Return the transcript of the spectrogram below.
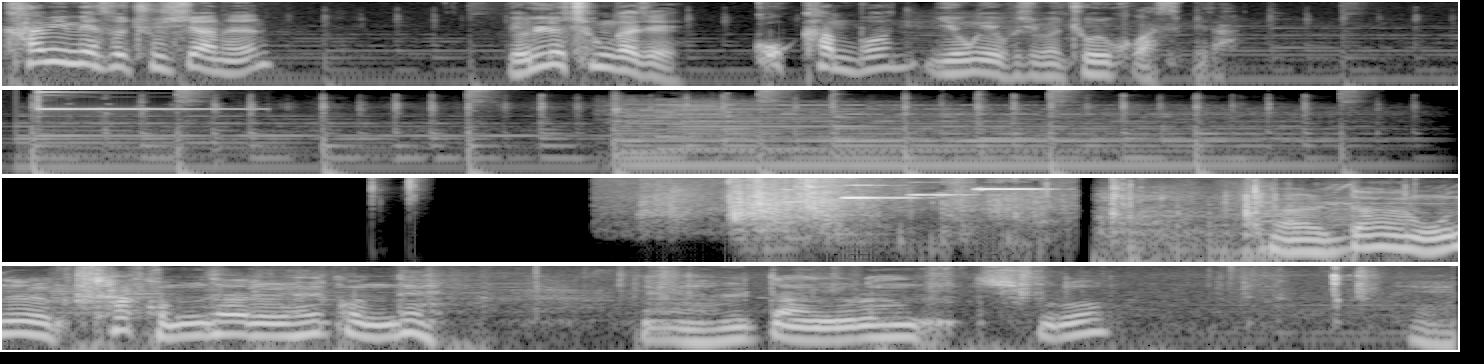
카밈에서 출시하는 연료 첨가제 꼭 한번 이용해 보시면 좋을 것 같습니다 자, 일단 오늘 차 검사를 할 건데 예, 일단 이런 식으로 예,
